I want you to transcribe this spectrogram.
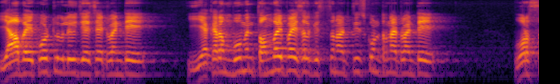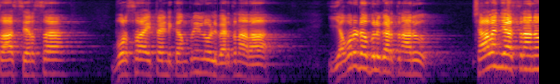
యాభై కోట్లు విలువ చేసేటువంటి ఎకరం భూమిని తొంభై పైసలకి ఇస్తున్నట్టు తీసుకుంటున్నటువంటి వర్ష సిరస బుర్సా ఇట్లాంటి కంపెనీలు వాళ్ళు పెడుతున్నారా? ఎవరు డబ్బులు కడుతున్నారు? ఛాలెంజ్ చేస్తున్నాను.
